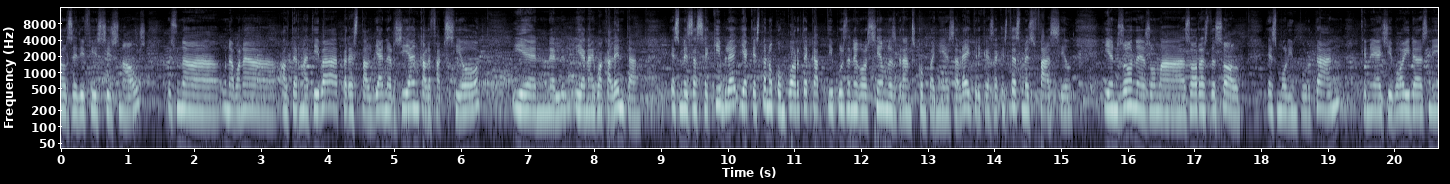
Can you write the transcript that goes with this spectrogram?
als edificis nous, és una, una bona alternativa per estalviar energia en calefacció i en, el, i en aigua calenta és més assequible i aquesta no comporta cap tipus de negoci amb les grans companyies elèctriques. Aquesta és més fàcil i en zones on les hores de sol és molt important, que no hi hagi boires ni,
